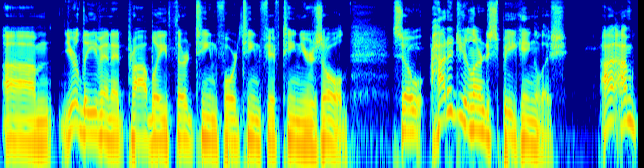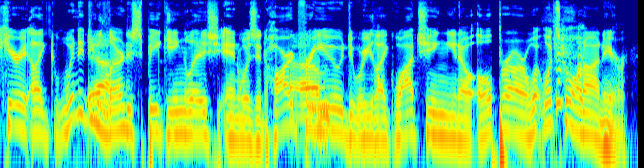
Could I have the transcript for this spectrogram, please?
um, you're leaving at probably 13 14 15 years old. So how did you learn to speak english I, am curious. Like, when did you learn to speak English, and was it hard for Um, you? Were you like watching, you know, Oprah, or what, what's going on here?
